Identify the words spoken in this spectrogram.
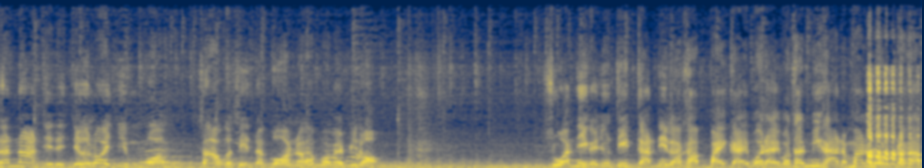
นานๆที่ได้เจอรอยยิ้มของเศร้าวเกษตรกรนะครับพ่อแม่พี่น้องสวนนี่ก็อยู่ติดกันนี่แหละครับ ไปไกลบ่ได้เพราะท่านมีค่าน้ำมันรถนะครับ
